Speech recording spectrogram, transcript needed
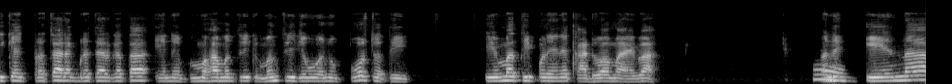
ક્યાંક પ્રચારક પ્રચારક હતા. એને મહામંત્રી કે મંત્રી જેવું એનું પોસ્ટ હતી. એમાંથી પણ એને કાઢવામાં આવ્યા. અને એના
